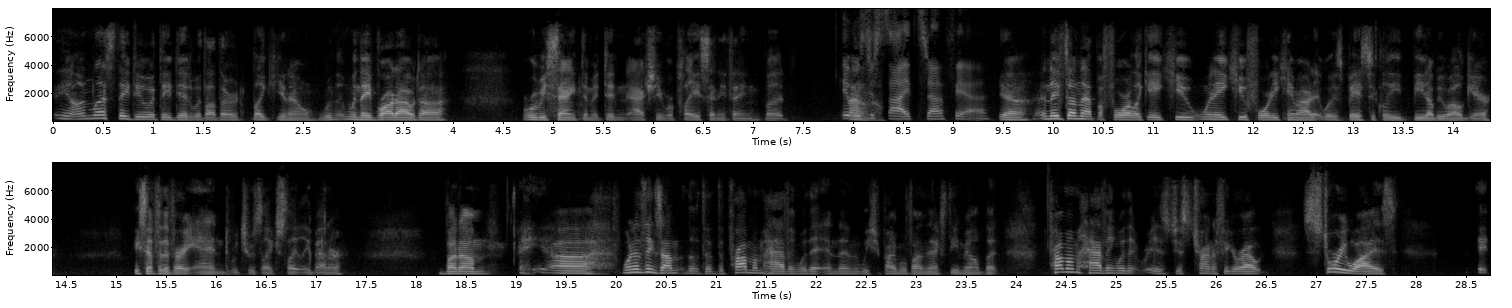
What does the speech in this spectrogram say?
you know, unless they do what they did with other, like you know, when when they brought out uh, Ruby Sanctum, it didn't actually replace anything, but it was just know. side stuff. Yeah. yeah, and they've done that before. Like AQ, when AQ forty came out, it was basically BWL gear, except for the very end, which was like slightly better. But um, uh, one of the things I'm the, the, the problem I'm having with it, and then we should probably move on to the next email. But the problem I'm having with it is just trying to figure out story wise. It,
